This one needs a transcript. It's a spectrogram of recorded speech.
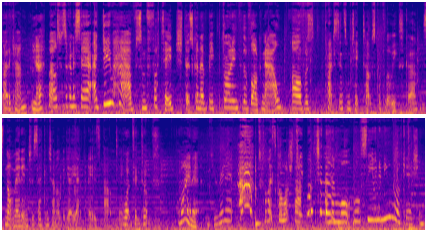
by the can. Yeah. What else was I going to say? I do have some footage that's going to be thrown into the vlog now of us practicing some TikToks a couple of weeks ago. It's not made it into a second channel video yet, but it is about to. What TikToks? Am I in it? You're in it. So let's go watch that. Keep watching And then we'll, we'll see you in a new location.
